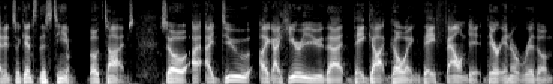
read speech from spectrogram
and it's against this team both times. So I, I, do like I hear you that they got going, they found it, they're in a rhythm.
